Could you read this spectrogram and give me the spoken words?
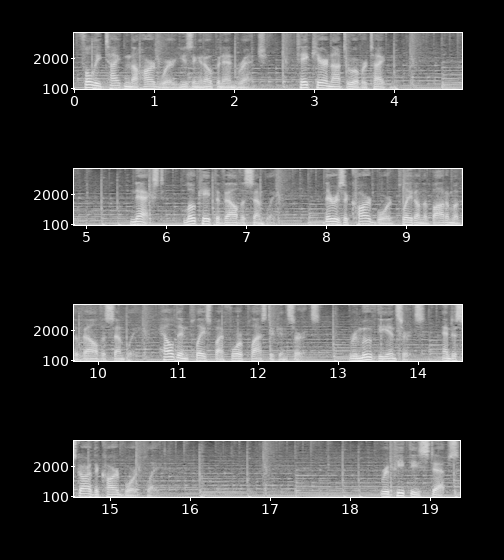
Fully tighten the hardware using an open-end wrench. Take care not to over-tighten. Next, locate the valve assembly. There is a cardboard plate on the bottom of the valve assembly, held in place by four plastic inserts. Remove the inserts, and discard the cardboard plate. Repeat these steps,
